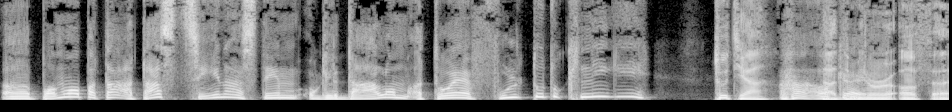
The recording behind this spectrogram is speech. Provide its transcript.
Uh, Pomo pa ta, ta scena s tem ogledalom, a to je ful tudi v knjigi? Tudi ja. Aha, okay. the Mirror of uh,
